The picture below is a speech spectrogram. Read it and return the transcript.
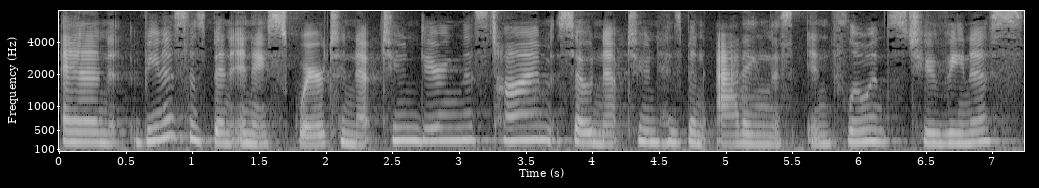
And Venus has been in a square to Neptune during this time, so Neptune has been adding this influence to Venus,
